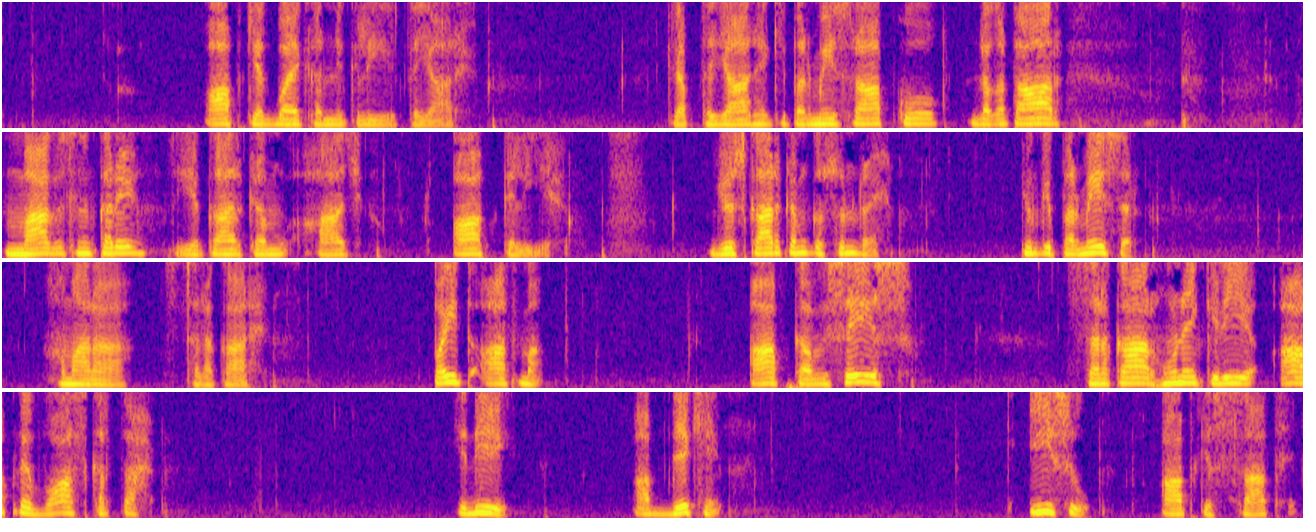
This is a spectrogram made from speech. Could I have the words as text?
आपकी अगुवाई करने के लिए तैयार है। कि आप तैयार है कि परमेश्वर आपको लगातार मार्गदर्शन करे तो यह कार्यक्रम आज आपके लिए है। जो इस कार्यक्रम को सुन रहे हैं, क्योंकि परमेश्वर हमारा सलाहकार है। पवित्र आत्मा आपका विशेष सरकार होने के लिए आप में वास करता है। यदि आप देखें यीशु आपके साथ है,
